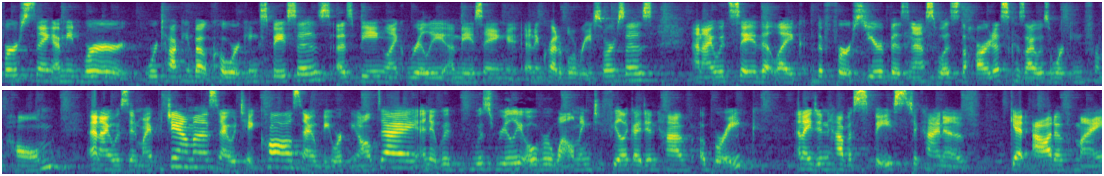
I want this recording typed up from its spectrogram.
first thing, I mean, we're, we're talking about co-working spaces as being like really amazing and incredible resources. And I would say that like the first year of business was the hardest because I was working from home and I was in my pajamas and I would take calls and I would be working all day and it would, was really overwhelming to feel like I didn't have a break and I didn't have a space to kind of get out of my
